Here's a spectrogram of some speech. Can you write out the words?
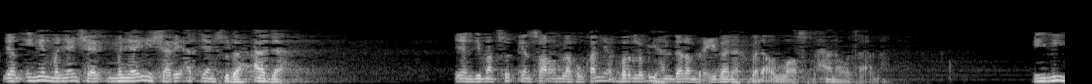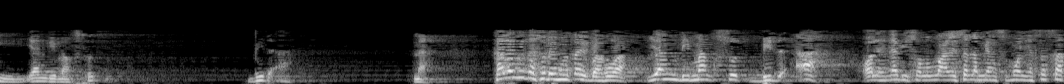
yang ingin menyaingi syariat yang sudah ada yang dimaksudkan seorang melakukannya berlebihan dalam beribadah kepada Allah Subhanahu wa taala. Ini yang dimaksud bid'ah. Nah, kalau kita sudah mengetahui bahwa yang dimaksud bid'ah oleh Nabi Shallallahu Alaihi Wasallam yang semuanya sesat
